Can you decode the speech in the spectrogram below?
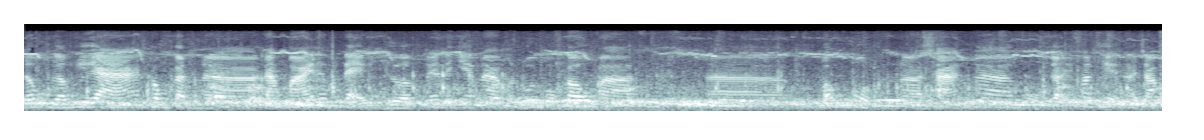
Nó cũng giống như gà không cần uh, đặt mái nó vẫn đẻ bình thường. Nên anh em nào mà nuôi bồ câu mà bỗng một sáng à, ngủ dậy phát hiện ở trong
